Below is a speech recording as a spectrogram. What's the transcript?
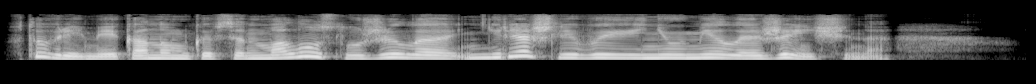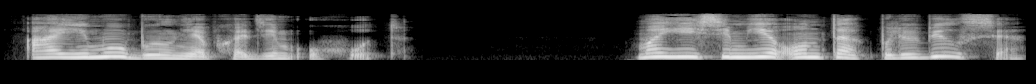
В то время экономкой в Сен-Мало служила неряшливая и неумелая женщина, а ему был необходим уход. Моей семье он так полюбился,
